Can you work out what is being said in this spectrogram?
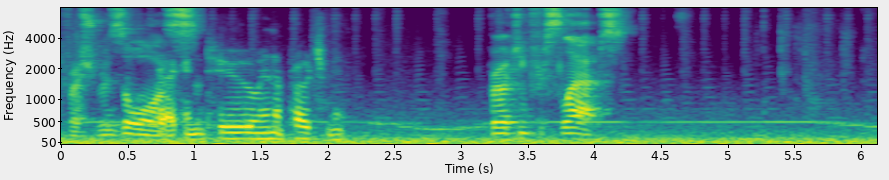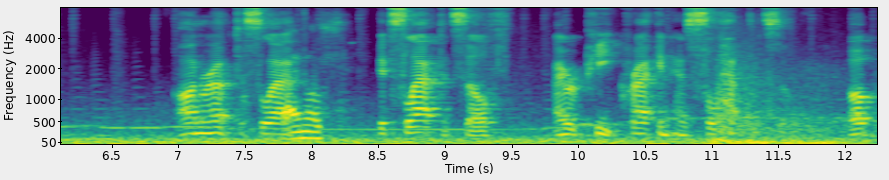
Fresh resource. Kraken 2 in approachment. Approaching for slaps. En route to slap. It slapped itself. I repeat, Kraken has slapped itself. Oh,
